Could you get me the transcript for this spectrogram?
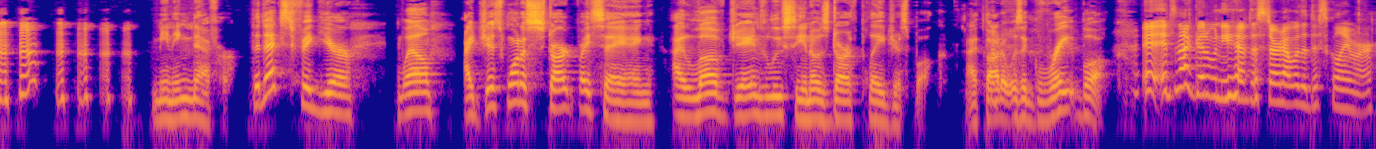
Meaning never. The next figure, well, I just want to start by saying I love James Luceno's Darth Plagueis book. I thought it was a great book. It's not good when you have to start out with a disclaimer.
